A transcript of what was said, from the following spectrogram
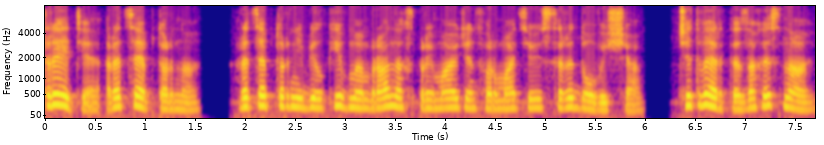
Третє рецепторна. Рецепторні білки в мембранах сприймають інформацію із середовища. Четверте захисна.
